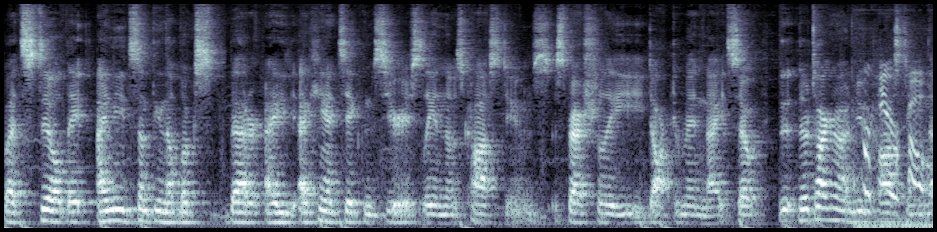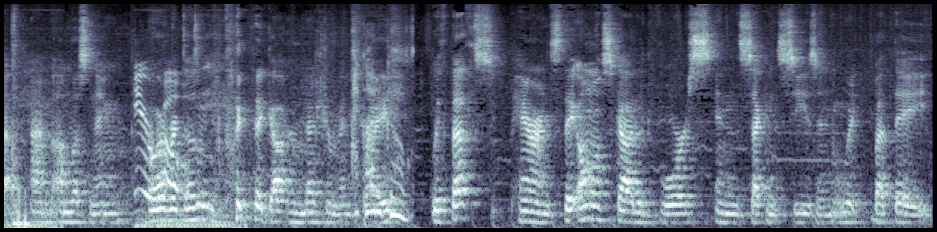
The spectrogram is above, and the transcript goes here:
But still, they I need something that looks better. I, I can't take them seriously in those costumes, especially Dr. Midnight. So th- they're talking about a new costume that I'm, I'm listening. However, it doesn't look like they got her measurements right. go. With Beth's parents, they almost got a divorce in the second season, but they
